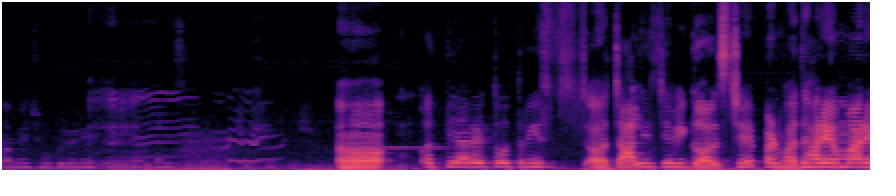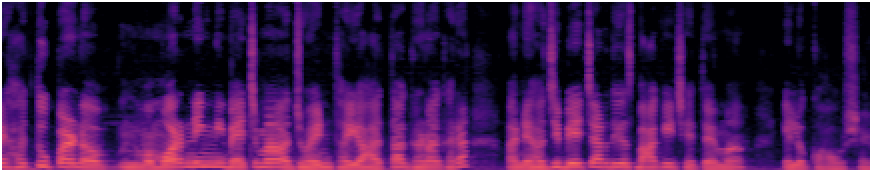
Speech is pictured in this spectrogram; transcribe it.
તમે છોકરીઓને અત્યારે તો ત્રીસ ચાલીસ જેવી ગર્લ્સ છે પણ વધારે અમારે હતું પણ મોર્નિંગની બેચમાં જોઈન થયા હતા ઘણા ખરા અને હજી બે ચાર દિવસ બાકી છે તેમાં એ લોકો આવશે.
